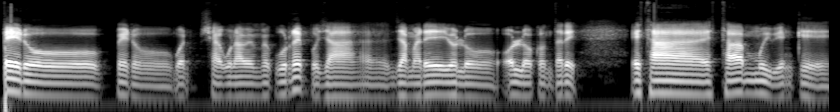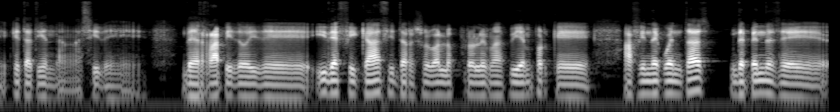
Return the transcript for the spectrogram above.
pero, pero bueno, si alguna vez me ocurre, pues ya llamaré y os lo, os lo contaré. Está, está muy bien que, que te atiendan así de, de rápido y de, y de eficaz y te resuelvan los problemas bien porque a fin de cuentas dependes de,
